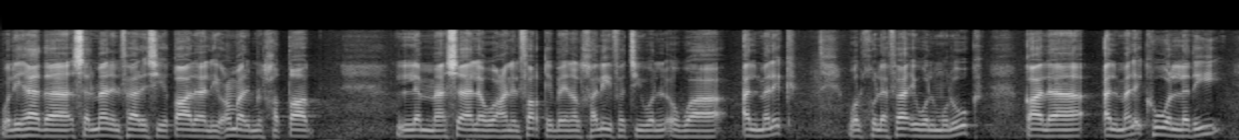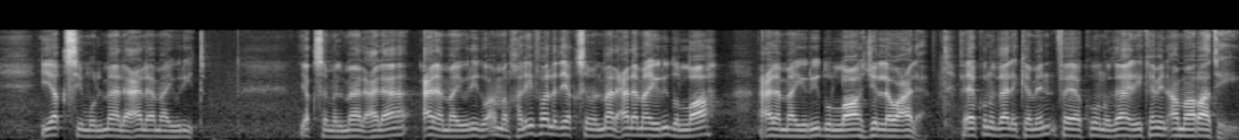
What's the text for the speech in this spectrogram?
ولهذا سلمان الفارسي قال لعمر بن الخطاب لما سأله عن الفرق بين الخليفة والملك والخلفاء والملوك قال الملك هو الذي يقسم المال على ما يريد. يقسم المال على على ما يريد. وأما الخليفة الذي يقسم المال على ما يريد الله على ما يريد الله جل وعلا. فيكون ذلك من فيكون ذلك من أماراته.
